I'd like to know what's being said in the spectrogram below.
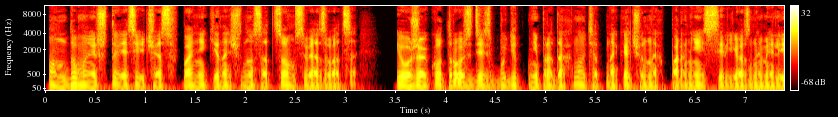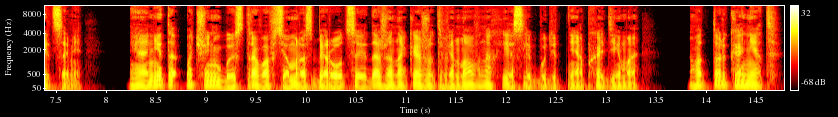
он думает, что я сейчас в панике начну с отцом связываться, и уже к утру здесь будет не продохнуть от накачанных парней с серьезными лицами. И они-то очень быстро во всем разберутся и даже накажут виновных, если будет необходимо. Вот только нет,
